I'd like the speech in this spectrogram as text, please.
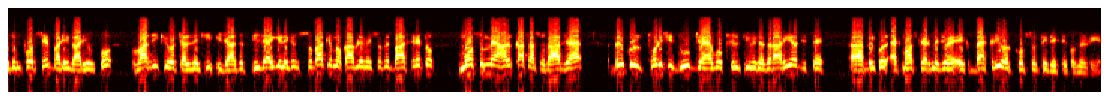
उधमपुर से बड़ी गाड़ियों को वादी की ओर चलने की इजाज़त दी जाएगी। लेकिन सुबह के मुकाबले में इस वक्त बात करें तो मौसम में हल्का सा सुधार जो है बिल्कुल थोड़ी सी धूप जो है वो खिलती हुई नज़र आ रही है और जिससे बिल्कुल एटमॉस्फेयर में जो है एक बेहतरी और खूबसूरती देखने को मिल रही है।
